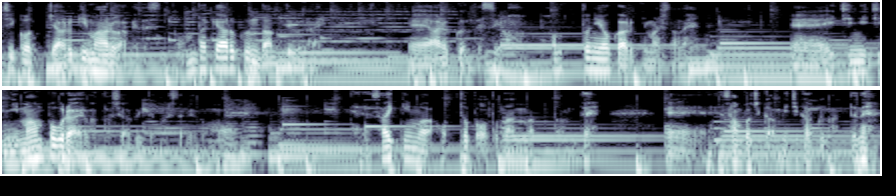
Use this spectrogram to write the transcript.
ちこっち歩き回るわけです。どんだけ歩くんだっていうぐらい、えー、歩くんですよ。本当によく歩きましたね。えー、1日2万歩ぐらい私歩いてましたけども、えー、最近はちょっと大人になったんで、えー、散歩時間短くなってね、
